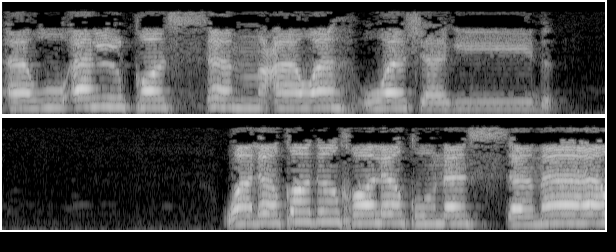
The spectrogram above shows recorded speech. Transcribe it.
أو ألقى السمع وهو شهيد ولقد خلقنا السماوات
